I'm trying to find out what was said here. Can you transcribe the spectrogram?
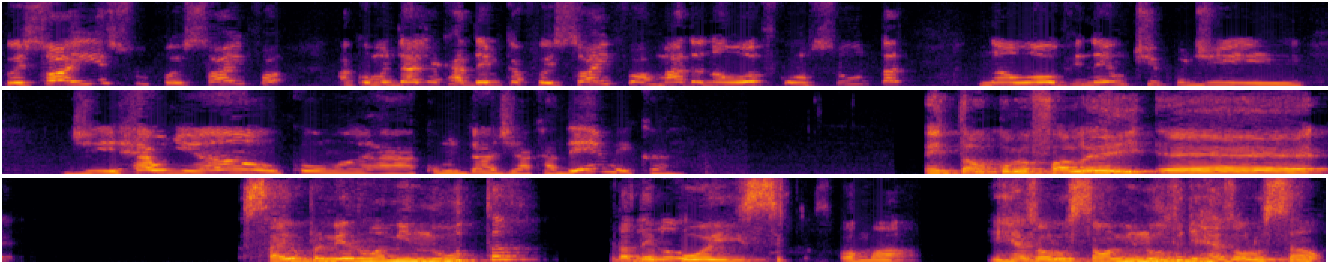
Foi só isso, foi só a comunidade acadêmica foi só informada, não houve consulta, não houve nenhum tipo de, de reunião com a comunidade acadêmica? Então, como eu falei, é, saiu primeiro uma minuta para depois se transformar em resolução, uma minuta de resolução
